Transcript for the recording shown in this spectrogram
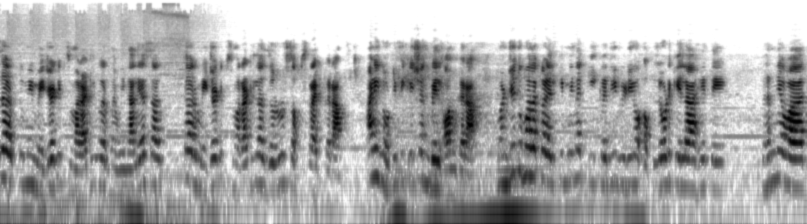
जर तुम्ही मेजर टिप्स मराठीवर नवीन आले असाल तर मेजर टिप्स मराठीला जरूर सबस्क्राईब करा आणि नोटिफिकेशन बेल ऑन करा. म्हणजे तुम्हाला कळेल की मी नक्की कधी व्हिडिओ अपलोड केला आहे ते. धन्यवाद.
